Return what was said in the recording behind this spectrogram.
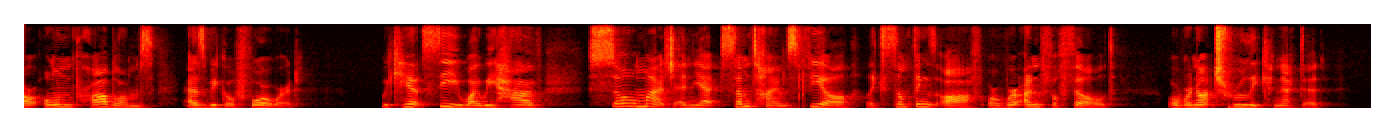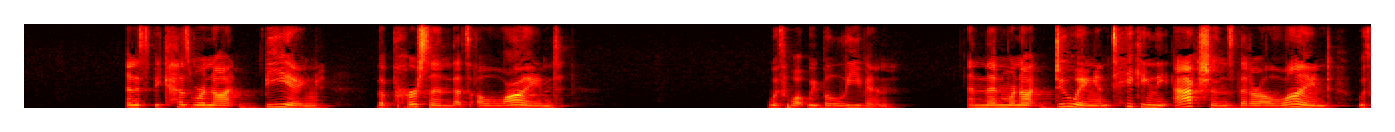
our own problems as we go forward. We can't see why we have so much and yet sometimes feel like something's off or we're unfulfilled or we're not truly connected. And it's because we're not being the person that's aligned with what we believe in And then we're not doing and taking the actions that are aligned with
